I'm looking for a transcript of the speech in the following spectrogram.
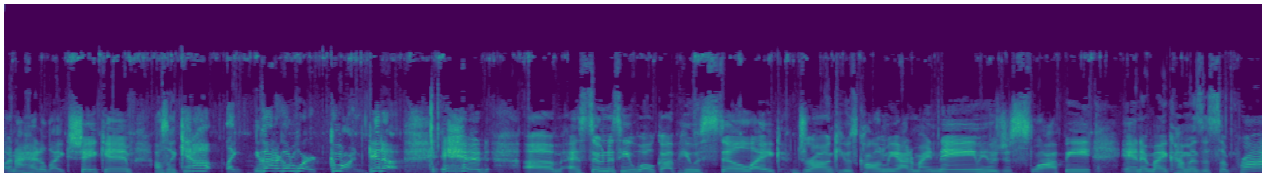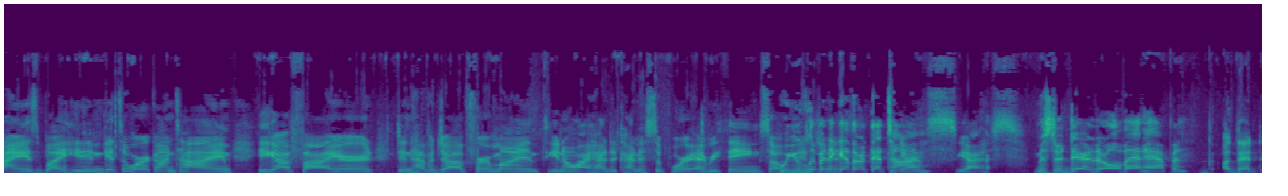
And I had to like shake him. I was like, get up, like you gotta go to work. Come on, get up. And um, as soon as he woke up, he was still like drunk. He was calling me out of my name. He was just sloppy. And it might come as a surprise, but he didn't get to work on time. He got fired. Didn't have a job for a month. You know, I had to kind of support everything. So Were you living just- together at that time? Yes. Yes. Mr. Adair, did all that happen? Uh, that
